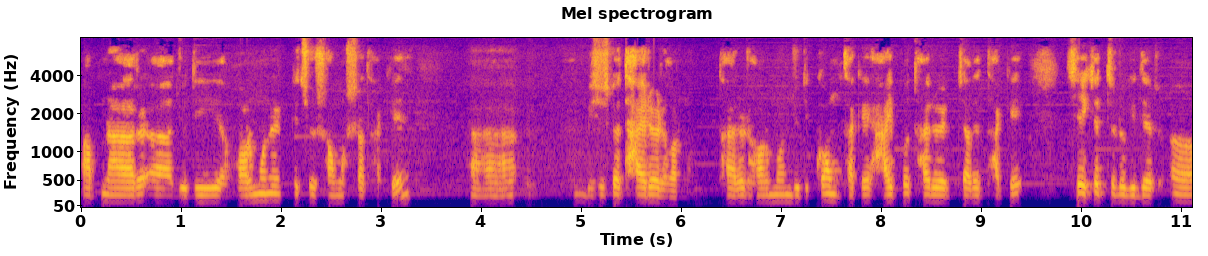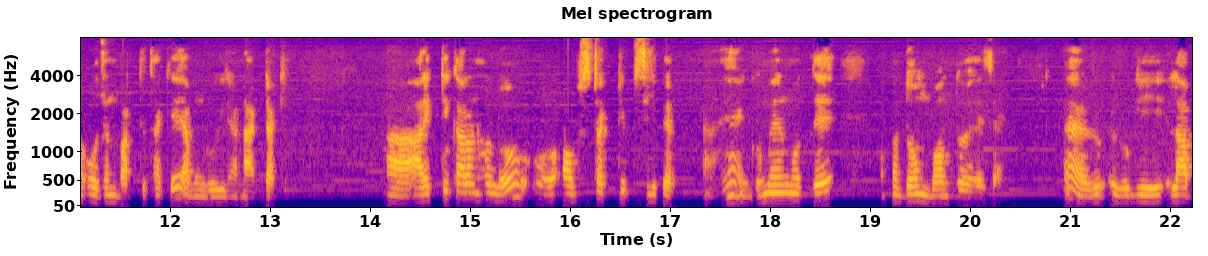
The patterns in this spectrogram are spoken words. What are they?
আপনার যদি হরমোনের কিছু সমস্যা থাকে বিশেষ করে থাইরয়েড হরমোন থাইরয়েড হরমোন যদি কম থাকে হাইপোথাইরয়েড যাদের থাকে, সেই ক্ষেত্রে রোগীদের ওজন বাড়তে থাকে এবং রোগীরা নাক ডাকে। আরেকটি কারণ হলো অবস্ট্রাকটিভ স্লিপ হ্যাঁ ঘুমের মধ্যে আপনার দম বন্ধ হয়ে যায়। হ্যাঁ রুগী লাফ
